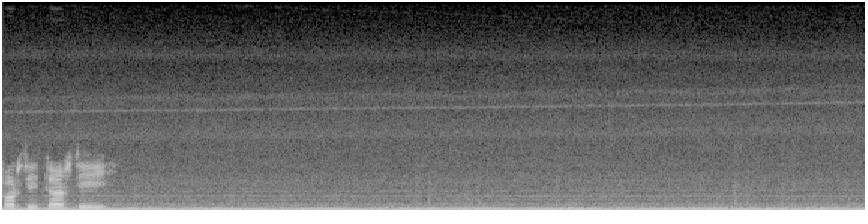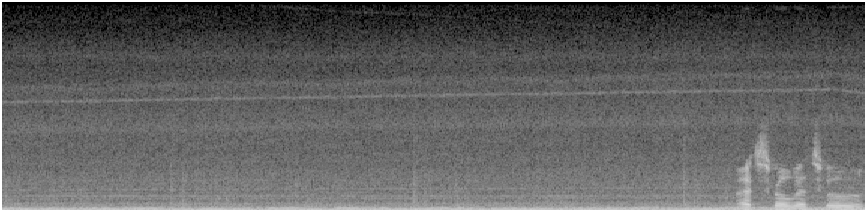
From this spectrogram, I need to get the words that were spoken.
Forty, thirty. Let's go, let's go.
